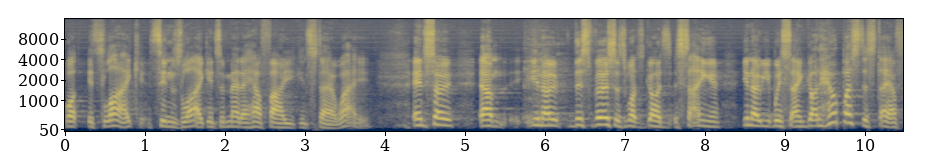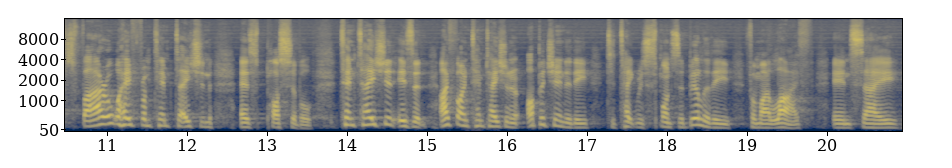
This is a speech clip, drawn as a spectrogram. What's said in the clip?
what it's like, sin's like. It's a matter how far you can stay away. And so, um, you know, this verse is what God's saying. You know, we're saying, God, help us to stay as far away from temptation as possible. Temptation isn't, I find temptation an opportunity to take responsibility for my life and say,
